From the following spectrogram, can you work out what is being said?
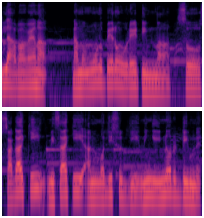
இல்லை அவன் வேணாம். நம்ம மூணு பேரும் ஒரே டீம் தான். ஸோ சகாக்கி மிசாக்கி அண்ட் மொஜிசுகி நீங்கள் இன்னொரு டீம்னு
